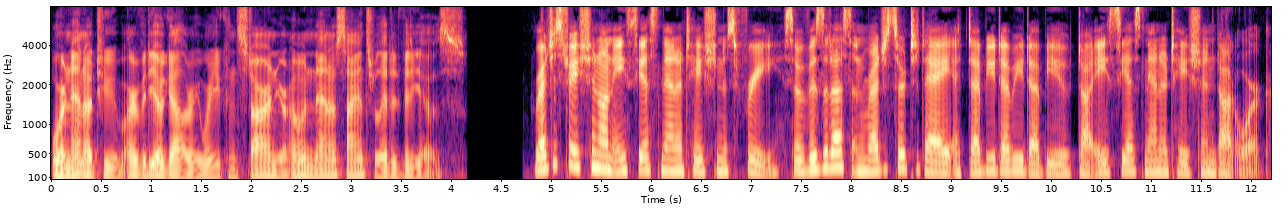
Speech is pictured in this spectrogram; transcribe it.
or Nanotube, our video gallery where you can star in your own nanoscience related videos. Registration on ACS Nanotation is free, so visit us and register today at www.acsnanotation.org.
